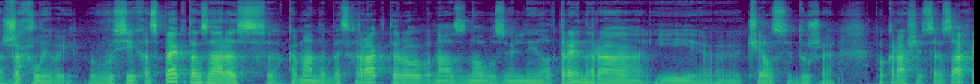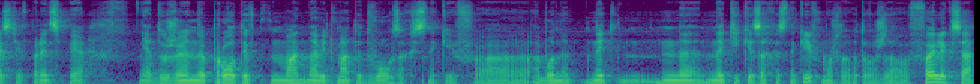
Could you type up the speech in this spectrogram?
жахливий в усіх аспектах зараз. Команда без характеру. Вона знову звільнила тренера, і е, Челсі дуже покращився в захисті. В принципі, я дуже не проти навіть мати двох захисників, е, або не не, не, не тільки захисників, можливо, того ж Фелікса,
